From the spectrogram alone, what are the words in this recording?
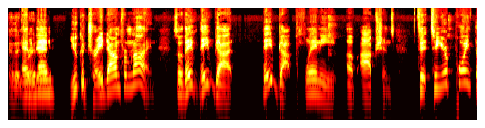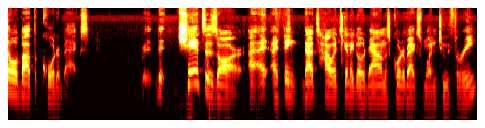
and then, and then you could trade down from nine. So they've they've got they've got plenty of options. To to your point though about the quarterbacks, the chances are, I, I think that's how it's going to go down as quarterbacks one, two, three.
